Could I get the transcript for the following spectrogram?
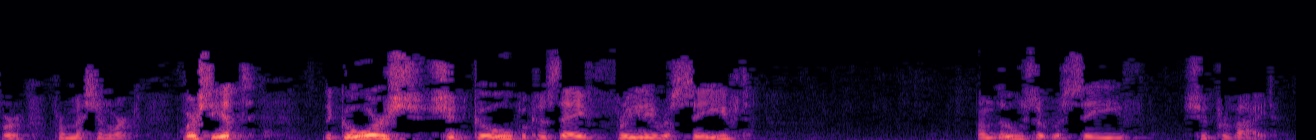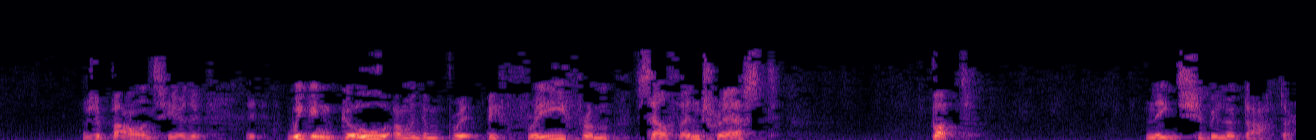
for, for mission work. Verse 8 the goers should go because they freely received, and those that receive should provide. There's a balance here. We can go and we can be free from self interest, but needs should be looked after.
